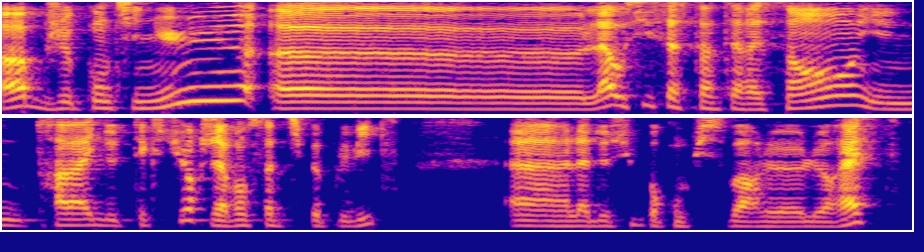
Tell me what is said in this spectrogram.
Hop, je continue. Euh, là aussi, ça c'est intéressant. Il y a un travail de texture. J'avance un petit peu plus vite là-dessus pour qu'on puisse voir le, reste.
